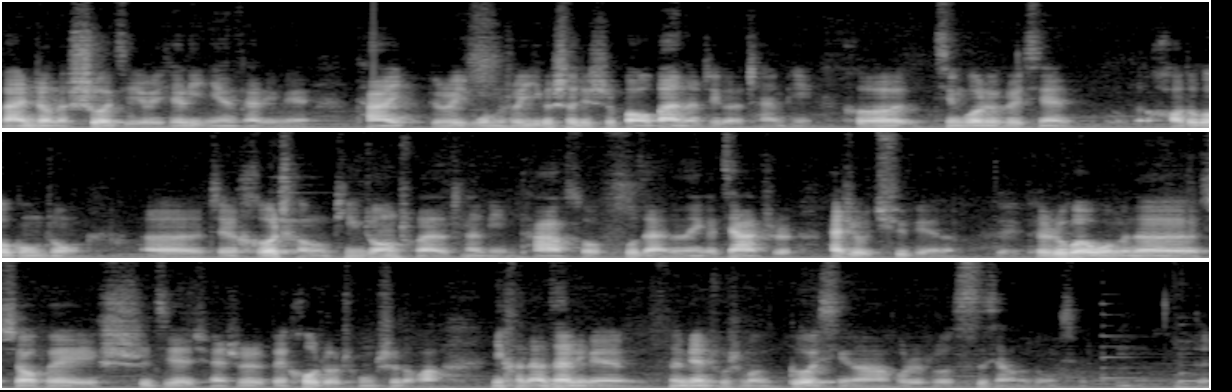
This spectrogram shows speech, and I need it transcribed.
完整的设计，有一些理念在里面，它比如我们说一个设计师包办的这个产品和经过流水线好多个工种。呃，这个合成拼装出来的产品，它所负载的那个价值还是有区别的。对，如果我们的消费世界全是被后者充斥的话，你很难在里面分辨出什么个性啊，或者说思想的东西。嗯，对。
